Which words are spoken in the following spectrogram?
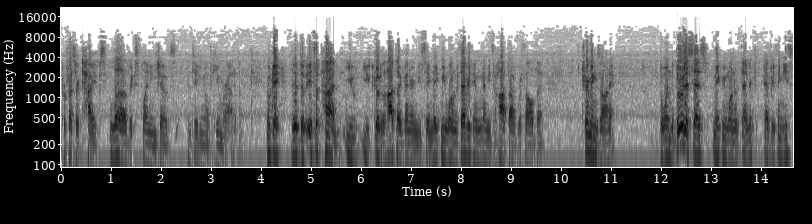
professor types love explaining jokes and taking all the humor out of them. Okay, the, the, it's a pun. You you go to the hot dog vendor and you say, "Make me one with everything." That means a hot dog with all the, the trimmings on it. But when the Buddha says, "Make me one with everything," he's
